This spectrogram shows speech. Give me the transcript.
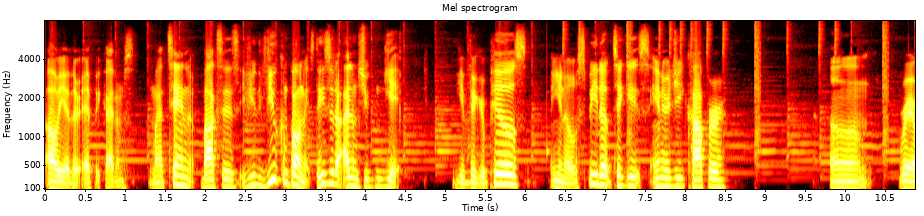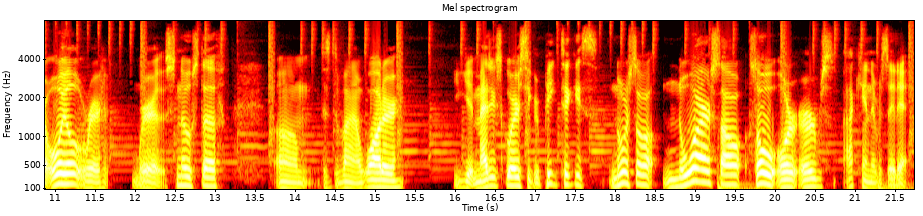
Oh yeah, they're epic items. My 10 boxes, if you view components, these are the items you can get. You get vigor pills, you know, speed up tickets, energy, copper, um, rare oil, rare, rare snow stuff, um, this divine water. You get Magic Square, Secret peak tickets, Noir Soul, Noir Soul, Soul or Herbs. I can't never say that.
